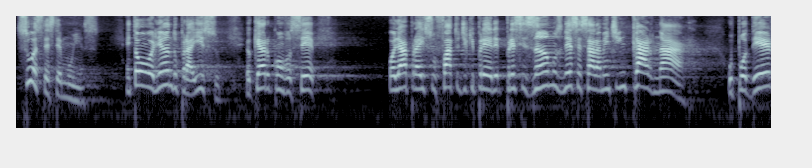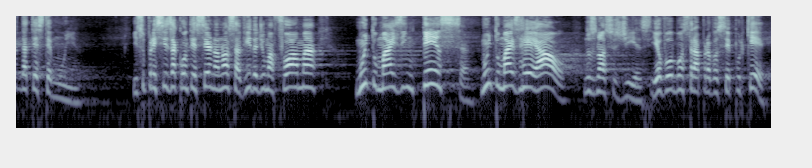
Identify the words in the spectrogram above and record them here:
suas testemunhas. Então, olhando para isso, eu quero com você olhar para isso o fato de que precisamos necessariamente encarnar o poder da testemunha. Isso precisa acontecer na nossa vida de uma forma muito mais intensa, muito mais real, nos nossos dias. E eu vou mostrar para você por quê.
